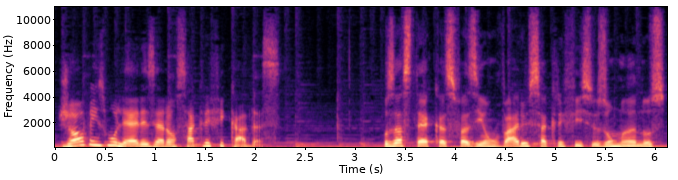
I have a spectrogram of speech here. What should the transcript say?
jovens mulheres eram sacrificadas. Os astecas faziam vários sacrifícios humanos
